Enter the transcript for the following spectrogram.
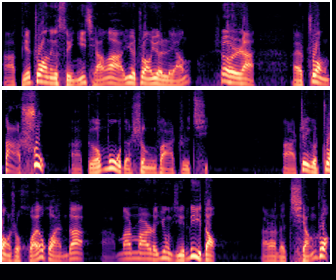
啊，别撞那个水泥墙啊，越撞越凉，是不是啊？哎，壮大树啊，得木的生发之气，啊，这个壮是缓缓的啊，慢慢的用尽力道，啊，让它强壮。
